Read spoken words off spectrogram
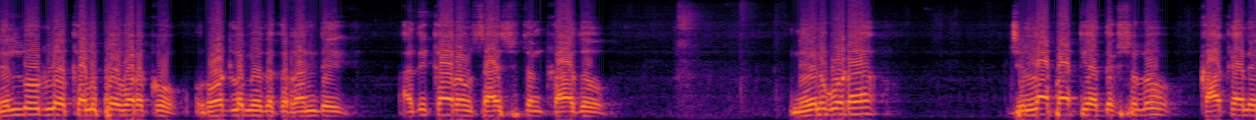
నెల్లూరులో కలిపే వరకు రోడ్ల మీదకు రండి. అధికారం శాశ్వతం కాదు. నేను కూడా జిల్లా పార్టీ అధ్యక్షులు కాకాని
